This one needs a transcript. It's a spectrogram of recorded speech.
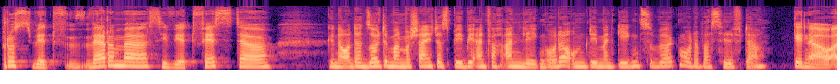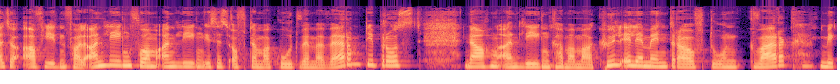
Brust wird wärmer, sie wird fester. Genau, und dann sollte man wahrscheinlich das Baby einfach anlegen, oder? Um dem entgegenzuwirken, oder was hilft da? Genau, also auf jeden Fall anlegen. Vorm Anlegen ist es oft einmal gut, wenn man wärmt die Brust. Nach dem Anlegen kann man mal Kühlelement drauf tun. Quark, wir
